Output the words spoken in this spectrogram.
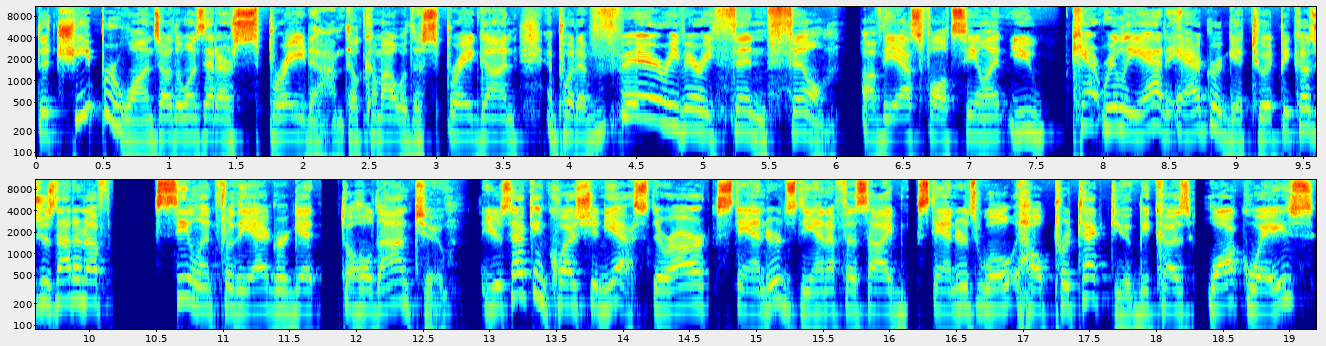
The cheaper ones are the ones that are sprayed on. They'll come out with a spray gun and put a very, very thin film of the asphalt sealant. You can't really add aggregate to it because there's not enough sealant for the aggregate to hold on to. Your second question yes, there are standards. The NFSI standards will help protect you because walkways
